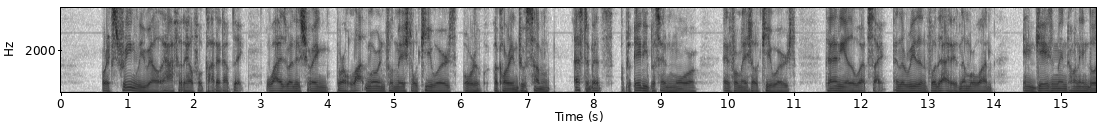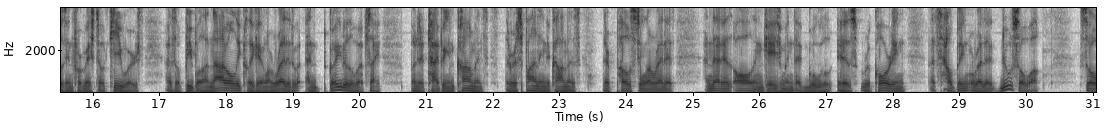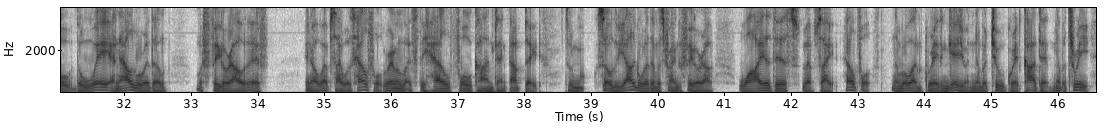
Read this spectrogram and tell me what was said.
or extremely well after the helpful content update? Why is Reddit showing for a lot more informational keywords, or according to some estimates, up to 80% more informational keywords than any other website. And the reason for that is number one, engagement on in those informational keywords. And so people are not only clicking on Reddit and going to the website, but they're typing in comments, they're responding to comments, they're posting on Reddit. And that is all engagement that Google is recording that's helping Reddit do so well. So the way an algorithm would figure out if you know a website was helpful, remember it's the helpful content update. So, so the algorithm is trying to figure out why is this website helpful? Number one, great engagement. Number two, great content. Number three,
